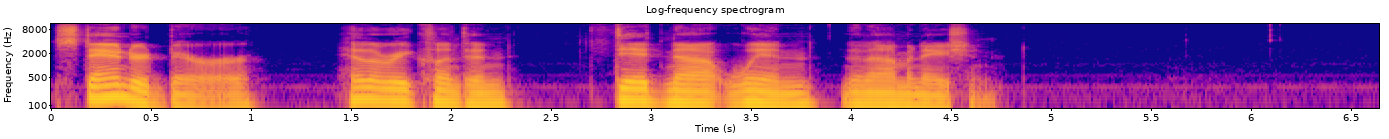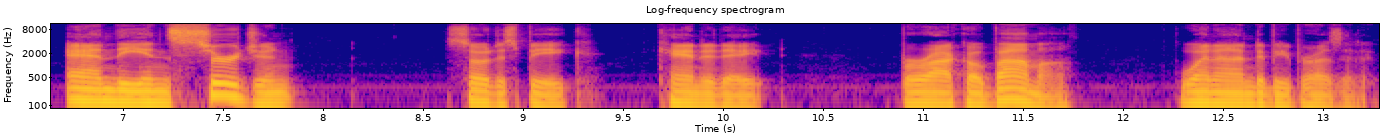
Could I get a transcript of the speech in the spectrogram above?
standard bearer, Hillary Clinton, did not win the nomination. And the insurgent, so to speak, candidate, Barack Obama, went on to be president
